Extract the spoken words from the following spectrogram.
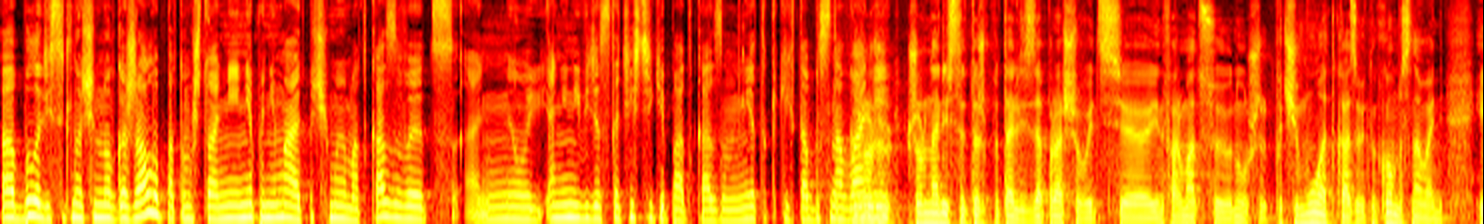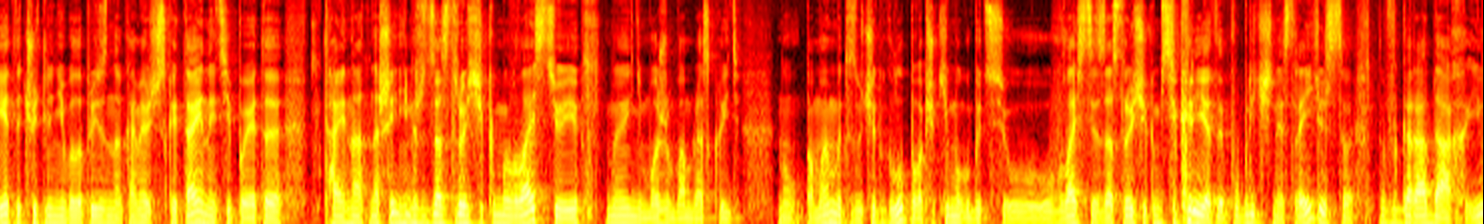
а, было действительно очень много жалоб, потому что они не понимают, почему им отказывают, они, ну, они не видят статистики по отказам, нет каких-то обоснований. Жур- журналисты тоже пытались запрашивать э, информацию, ну, почему отказывают, на каком основании. И это чуть ли не было признано коммерческой тайной, типа это тайна отношений между застройщиком и властью, и мы не можем вам раскрыть. Ну, по-моему, это звучит глупо. Вообще, какие могут быть у, у власти с застройщиком секреты? Публичное строительство в городах. И,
